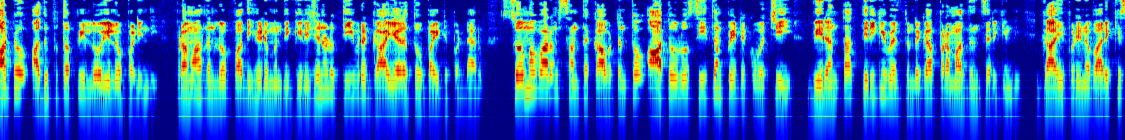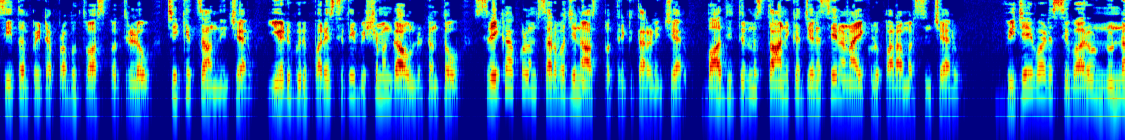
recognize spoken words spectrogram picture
ఆటో అదుపు తప్పి లోయలో పడింది. ప్రమాదంలో పదిహేడు మంది గిరిజనులు తీవ్ర గాయాలతో బయటపడ్డారు. సోమవారం సంత కావటంతో ఆటోలో సీతంపేటకు వచ్చి వీరంతా తిరిగి వెళ్తుండగా ప్రమాదం జరిగింది. గాయపడిన వారికి సీతంపేట ప్రభుత్వాసుపత్రిలో చికిత్స అందించారు. ఏడుగురి పరిస్థితి విషమంగా ఉండటంతో శ్రీకాకుళం సర్వజన ఆసుపత్రికి తరలించారు. బాధితులను స్థానిక జనసేన నాయకులు పరామర్శించారు. విజయవాడ శివారు నున్న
